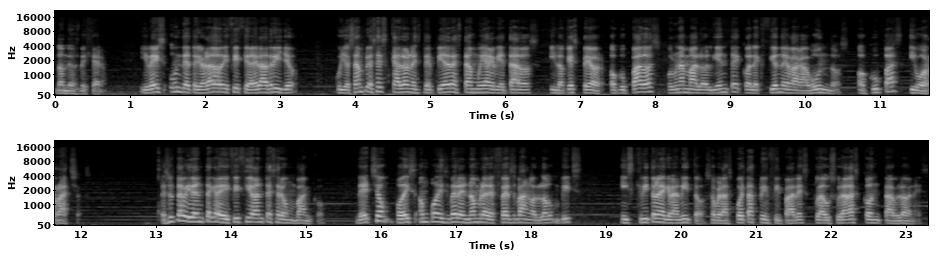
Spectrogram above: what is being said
donde os dijeron. Y veis un deteriorado edificio de ladrillo cuyos amplios escalones de piedra están muy agrietados y lo que es peor, ocupados por una maloliente colección de vagabundos, ocupas y borrachos. Resulta evidente que el edificio antes era un banco. De hecho, podéis, aún podéis ver el nombre de First Bank of Long Beach inscrito en el granito sobre las puertas principales clausuradas con tablones.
